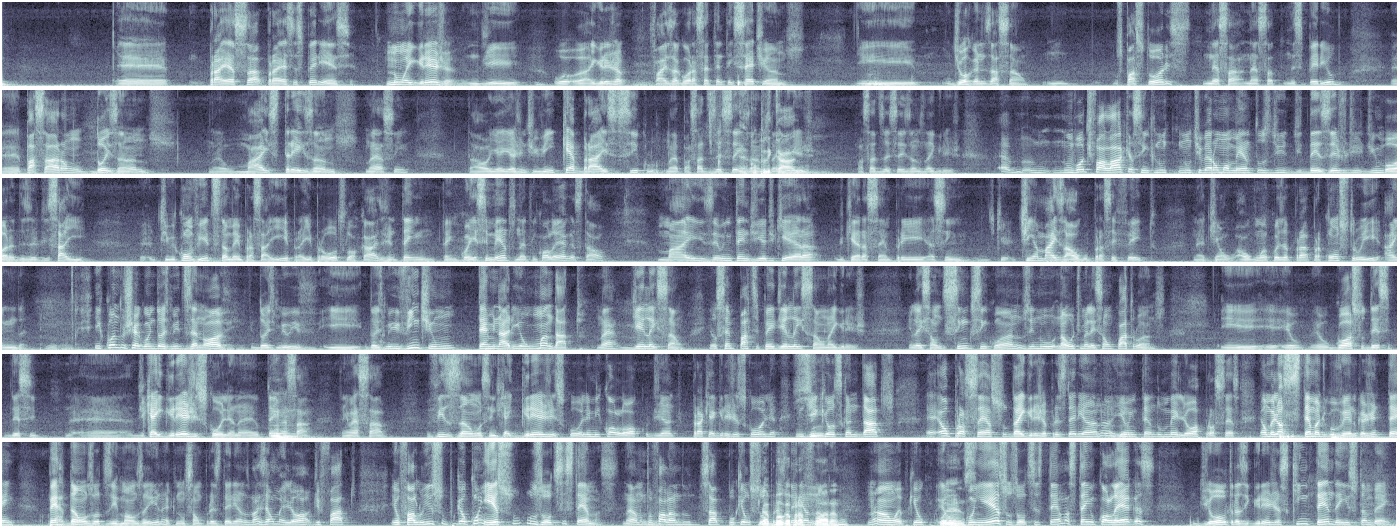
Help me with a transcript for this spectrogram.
para essa para essa experiência. Numa igreja de a igreja faz agora 77 anos e de organização. Os pastores nessa nessa nesse período eh, passaram dois anos né mais três anos né assim tal e aí a gente vinha quebrar esse ciclo né passar 16 É anos complicado. na igreja passar 16 anos na igreja. É, não vou te falar que assim que não, não tiveram momentos de, de desejo de, de ir embora, desejo de sair. Eu tive convites também para sair, para ir para outros locais. A gente tem, tem conhecimentos, né? Tem colegas tal. Mas eu entendia de que era de que era sempre assim, de que tinha mais algo para ser feito, né? Tinha al- alguma coisa para construir ainda. E quando chegou em 2019, 2000 e, e 2021 terminaria um mandato, né, de eleição. Eu sempre participei de eleição na igreja. Eleição de 5, 5 anos e no- na última eleição 4 anos. E, e eu, eu gosto desse desse é, de que a igreja escolha, né? Eu tenho Uhum. essa tenho essa visão assim de que a igreja escolha e me coloco diante para que a igreja escolha, indique Sim. outros candidatos. É, é o processo da igreja presbiteriana e eu entendo o melhor processo. É o melhor sistema de governo que a gente tem. Perdão aos outros irmãos aí, né, que não são presbiterianos, mas é o melhor, de fato. Eu falo isso porque eu conheço os outros sistemas, né? Eu não estou falando, sabe, porque eu sou Da boca não. fora, né? Não, é porque eu, eu conheço os outros sistemas, tenho colegas de outras igrejas que entendem isso também.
